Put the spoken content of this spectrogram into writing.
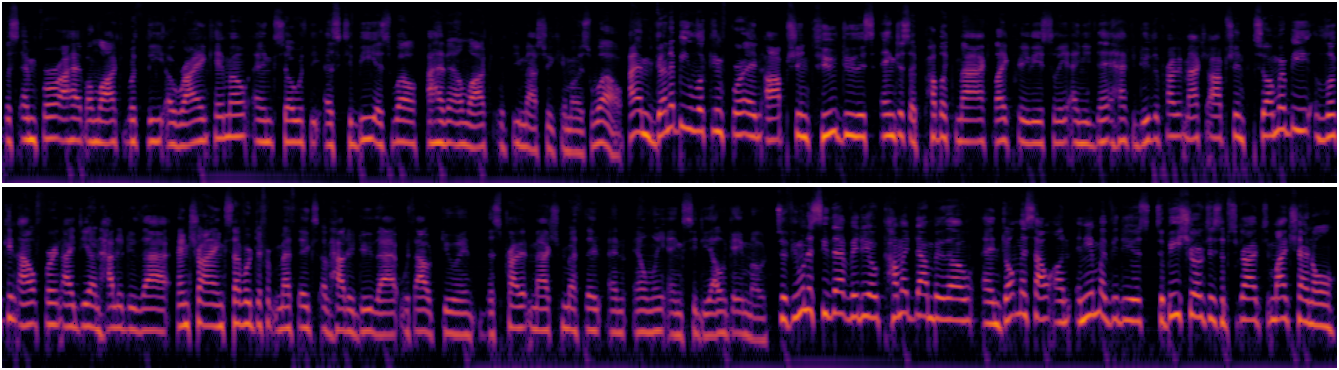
this M4 I have unlocked with the Orion camo and so with the STB as well, I have it unlocked with the Mastery camo as well. I am going to be looking for an option to do this in just a public match like previously and you didn't have to do the private match option. So I'm to be looking out for an idea on how to do that and trying several different methods of how to do that without doing this private match method and only in CDL game mode. So if you want to see that video, comment down below and don't miss out on any of my videos. So be sure to subscribe to my channel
